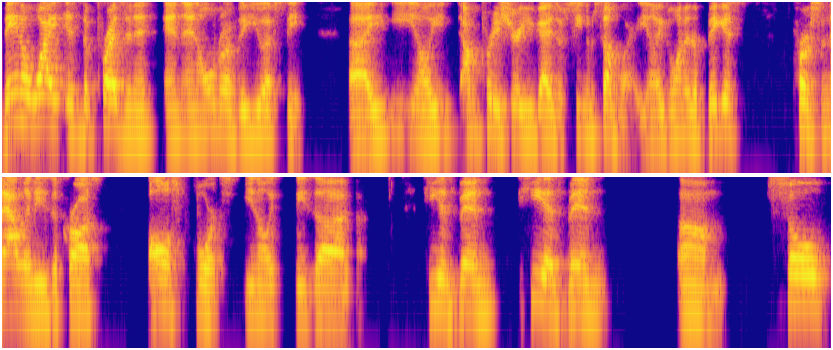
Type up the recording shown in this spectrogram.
Dana White is the president and, and owner of the UFC. Uh, you know, he, I'm pretty sure you guys have seen him somewhere. You know, he's one of the biggest personalities across all sports. You know, he's uh, he has been he has been um, so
